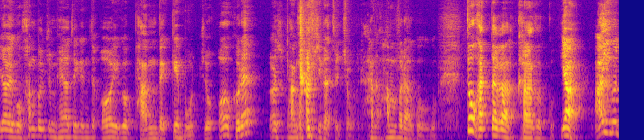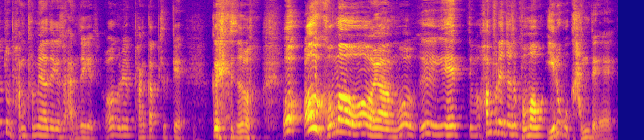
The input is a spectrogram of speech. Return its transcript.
야 이거 환불 좀 해야 되겠는데 어 이거 반밖에 못 줘. 어 그래? 그래서 반값이라도 줘. 하나 환불하고 오고 또 갔다가 가갖고 야아또 반품해야 되겠어 안 되겠어. 어 그래 반값 줄게. 그래서 어, 어 고마워. 야, 뭐, 이- 이- 환불해줘서 고마워. 이러고 간대.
